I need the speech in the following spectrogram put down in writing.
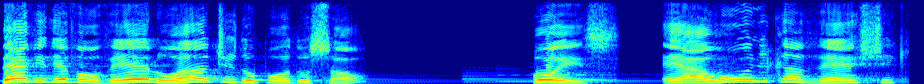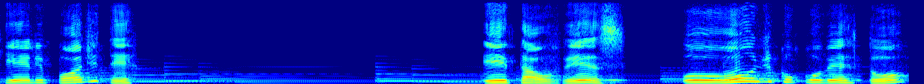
Deve devolvê-lo antes do pôr do sol, pois é a única veste que ele pode ter. E talvez o único cobertor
